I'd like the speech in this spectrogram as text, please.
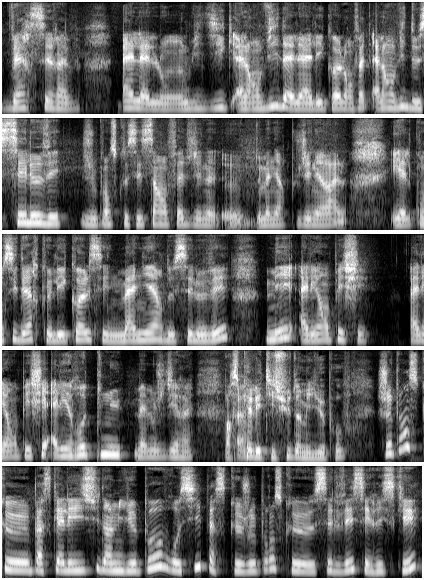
vers ses rêves. Elle, on lui dit qu'elle a envie d'aller à l'école, en fait, elle a envie de s'élever. Je pense que c'est ça, en fait, de manière plus générale. Et elle considère que l'école, c'est une manière de s'élever, mais elle est empêchée elle est empêchée, elle est retenue même, je dirais. Parce qu'elle est issue d'un milieu pauvre? Je pense que parce qu'elle est issue d'un milieu pauvre aussi, parce que je pense que s'élever, c'est risqué.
